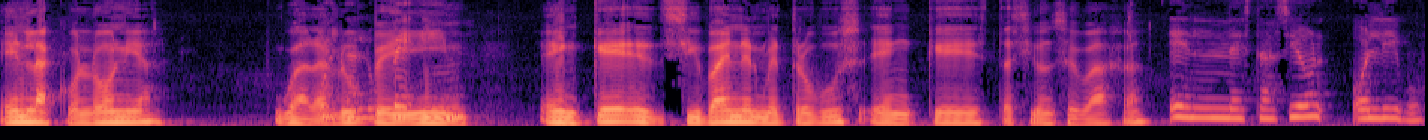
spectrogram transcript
en la colonia Guadalupe, ¿En qué, si va en el Metrobús, en qué estación se baja? En la estación Olivo.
